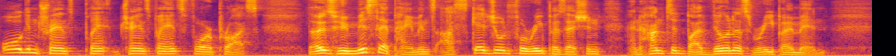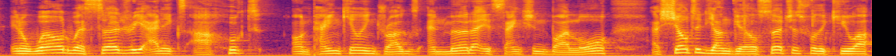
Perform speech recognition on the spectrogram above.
organ transplant, transplants for a price. Those who miss their payments are scheduled for repossession and hunted by villainous repo men. In a world where surgery addicts are hooked on pain-killing drugs and murder is sanctioned by law, a sheltered young girl searches for the cure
